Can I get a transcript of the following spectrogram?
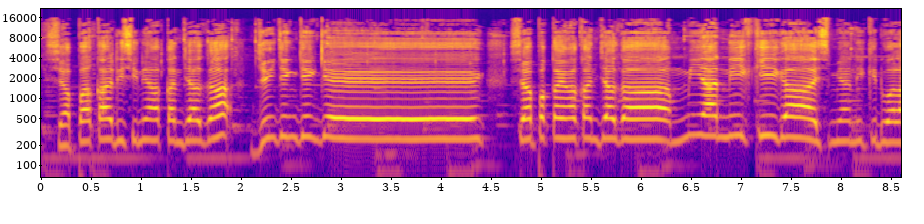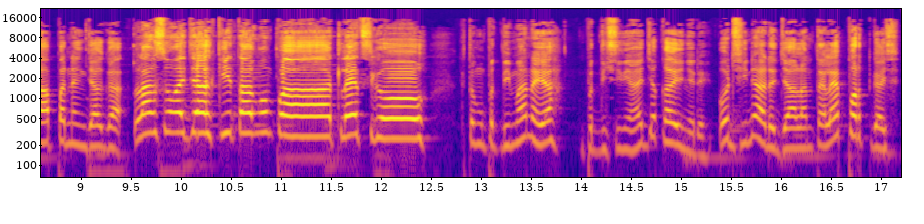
Siapakah di sini akan jaga? Jeng jeng jeng jeng. Siapakah yang akan jaga? Mianiki guys. Mianiki 28 yang jaga. Langsung aja kita ngumpet. Let's go. Kita ngumpet di mana ya? Ngumpet di sini aja kayaknya deh. Oh, di sini ada jalan teleport guys.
